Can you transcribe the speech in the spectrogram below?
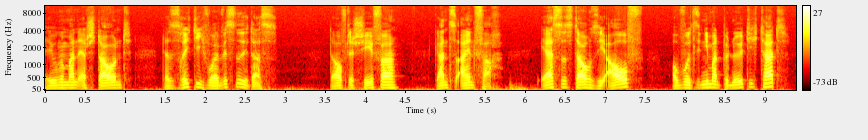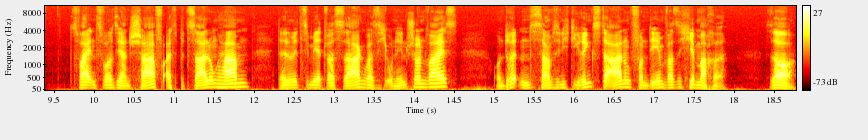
Der junge Mann erstaunt, das ist richtig, woher wissen Sie das? Darauf der Schäfer, ganz einfach. Erstens tauchen Sie auf, obwohl Sie niemand benötigt hat. Zweitens wollen Sie ein Schaf als Bezahlung haben, damit Sie mir etwas sagen, was ich ohnehin schon weiß. Und drittens haben Sie nicht die geringste Ahnung von dem, was ich hier mache. So,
